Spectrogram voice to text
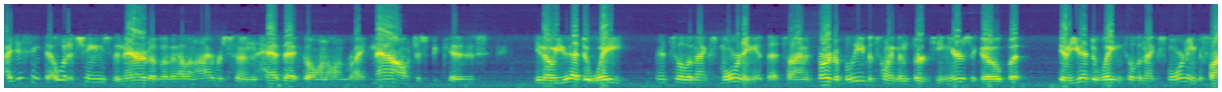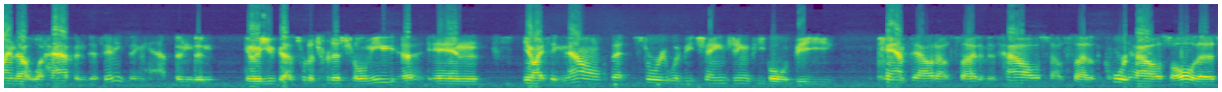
I just think that would have changed the narrative of Allen Iverson had that gone on right now, just because you know you had to wait until the next morning at that time. It's hard to believe it's only been 13 years ago, but you know, you had to wait until the next morning to find out what happened, if anything happened. And, you know, you've got sort of traditional media. And, you know, I think now that story would be changing. People would be camped out outside of his house, outside of the courthouse, all this,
